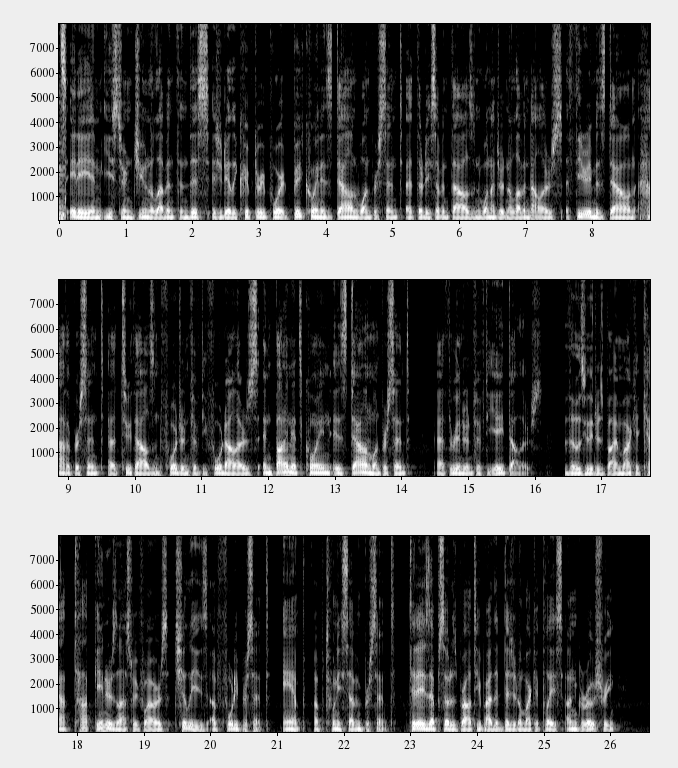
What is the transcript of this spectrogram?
It's 8 a.m. Eastern, June 11th, and this is your daily crypto report. Bitcoin is down 1% at $37,111. Ethereum is down half a percent at $2,454. And Binance Coin is down 1% at $358. Those leaders by market cap top gainers in the last 24 hours Chiliz up 40%, AMP up 27%. Today's episode is brought to you by the digital marketplace Ungrocery.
